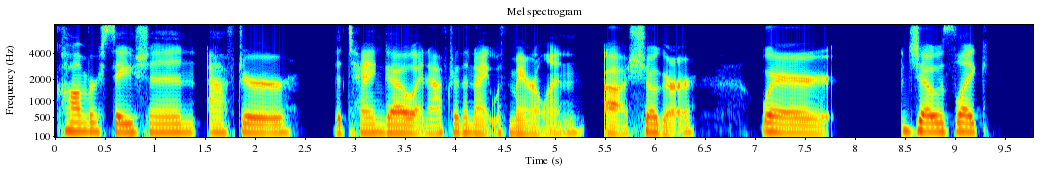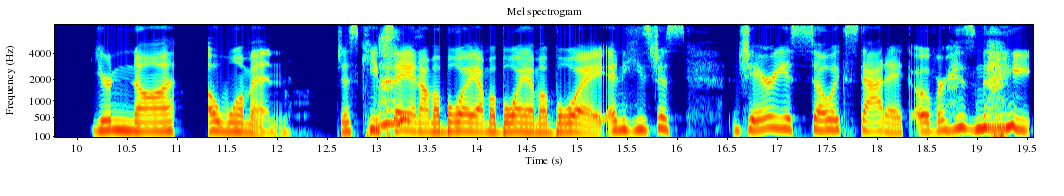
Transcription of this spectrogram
conversation after the tango and after the night with Marilyn, uh, Sugar, where Joe's like, You're not a woman. Just keep saying, I'm a boy, I'm a boy, I'm a boy. And he's just, Jerry is so ecstatic over his night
